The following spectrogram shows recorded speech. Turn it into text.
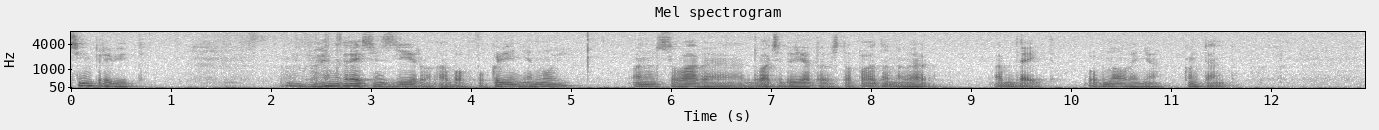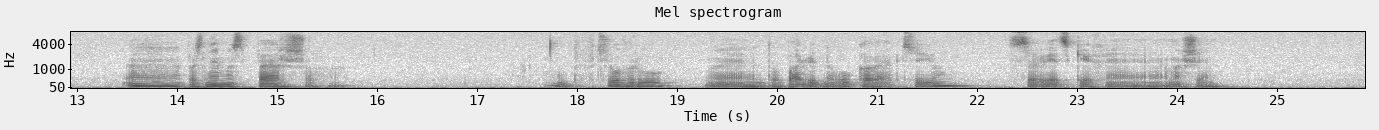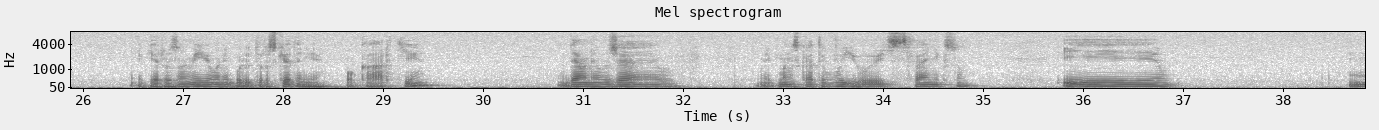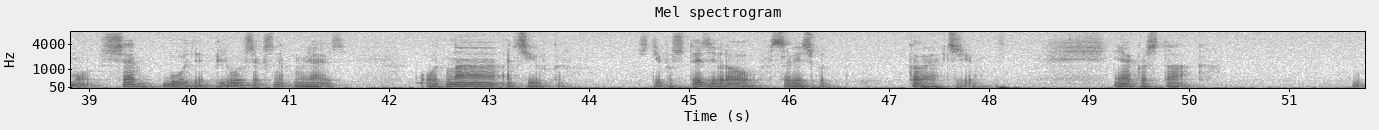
Всім привіт! В Generation Zero або покоління 0 анонсували 29 листопада нове апдейт, обновлення контенту. Е, Почнемо з першого. В цю гру е, добавлять нову колекцію совєтських е, машин. Як я розумію, вони будуть розкидані по карті, де вони вже, як можна сказати, воюють з Феніксом. І ще буде плюс, якщо не помиляюсь, одна ачівка. Типу, що ти зібрав совєтську колекцію. Якось так.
